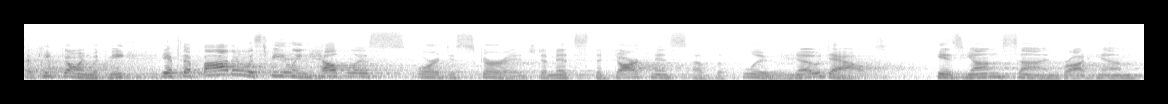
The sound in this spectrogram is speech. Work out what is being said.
So keep going with me. If the father was feeling helpless or discouraged amidst the darkness of the flu, no doubt his young son brought him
